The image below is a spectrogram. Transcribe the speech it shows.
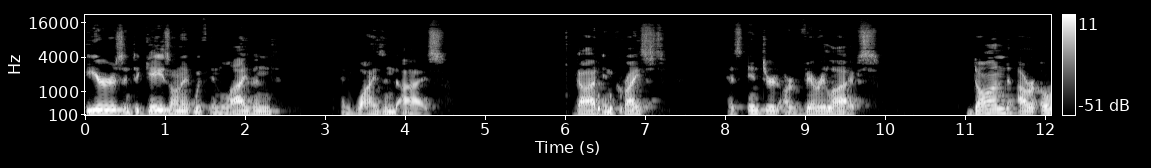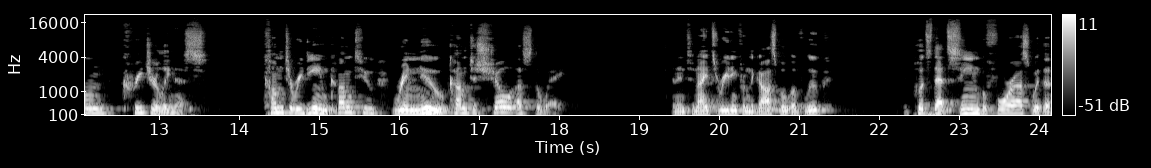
ears and to gaze on it with enlivened and wizened eyes. God in Christ has entered our very lives, donned our own creatureliness, come to redeem, come to renew, come to show us the way. And in tonight's reading from the Gospel of Luke, it puts that scene before us with a,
